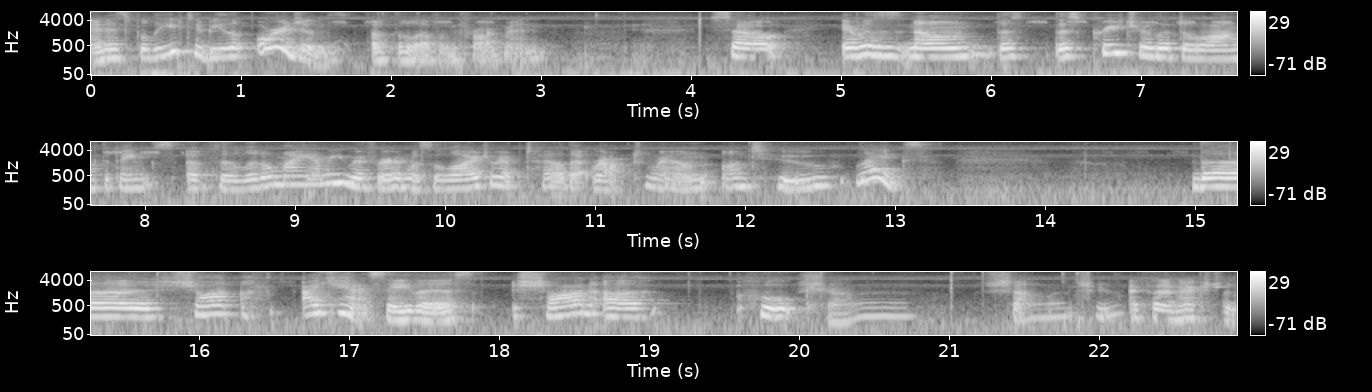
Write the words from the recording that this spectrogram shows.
and is believed to be the origins of the Loveland Frogmen. So, it was known this this creature lived along the banks of the Little Miami River and was a large reptile that rocked around on two legs. The Sean, I can't say this. Sean, uh, who Shauna, Shauna, Chu? I put an extra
